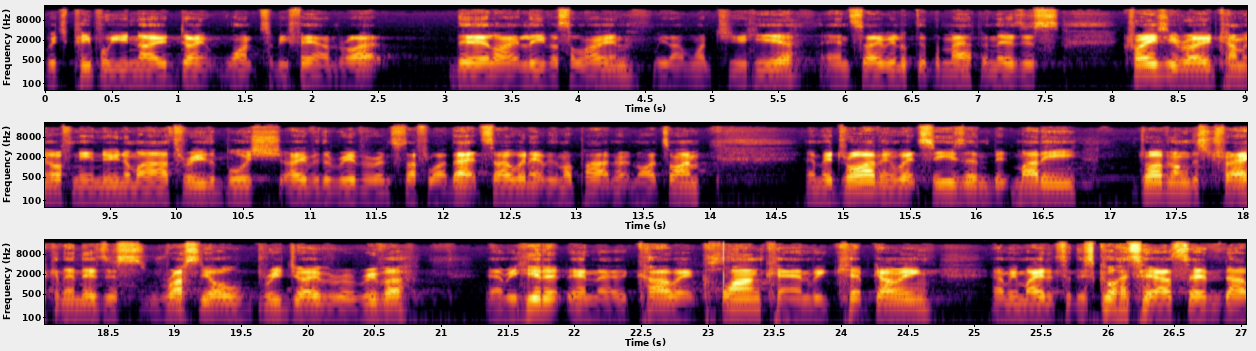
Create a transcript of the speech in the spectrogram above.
which people you know don't want to be found, right? they're like, leave us alone. We don't want you here. And so we looked at the map, and there's this crazy road coming off near Noonamah through the bush, over the river, and stuff like that. So I went out with my partner at night time, and we're driving, wet season, bit muddy, driving along this track, and then there's this rusty old bridge over a river, and we hit it, and the car went clunk, and we kept going, and we made it to this guy's house and uh,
